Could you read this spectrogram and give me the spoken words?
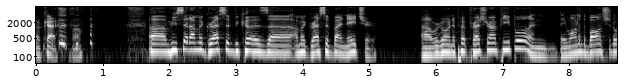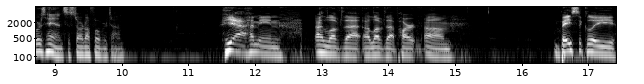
Okay. Well, Um, he said, I'm aggressive because uh, I'm aggressive by nature. Uh, we're going to put pressure on people, and they wanted the ball in Shedeur's hands to start off overtime. yeah. I mean, I loved that. I loved that part. Um, basically,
